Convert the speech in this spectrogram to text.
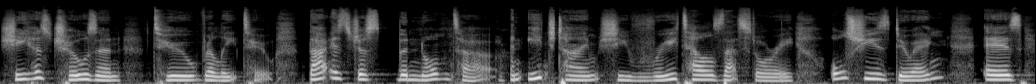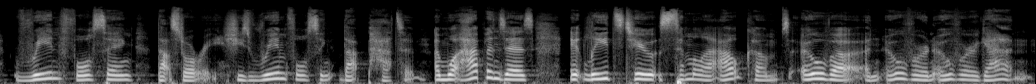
she has chosen to relate to. That is just the norm to her. And each time she retells that story, all she's doing is reinforcing that story. She's reinforcing that pattern. And what happens is it leads to similar outcomes over and over and over again.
